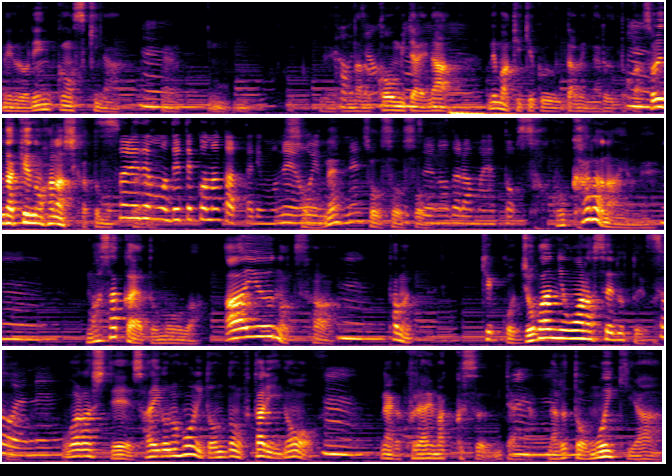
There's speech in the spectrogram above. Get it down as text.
目黒蓮君を好きな、うん女の子みたいな、でまあ結局ダメになるとか、うんそれだけの話かと思ったら。それでもう出てこなかったりもねそう多いもんね。そうそうそう。普通のドラマやと。そこからなんよね。う、ん。まさかやと思うわ。ああいうのってさ、うん。多分結構序盤に終わらせるというかさそうやね。終わらして最後の方にどんどん2人のうん。なんかクライマックスみたいな、うんうんうん。なると思いきや、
